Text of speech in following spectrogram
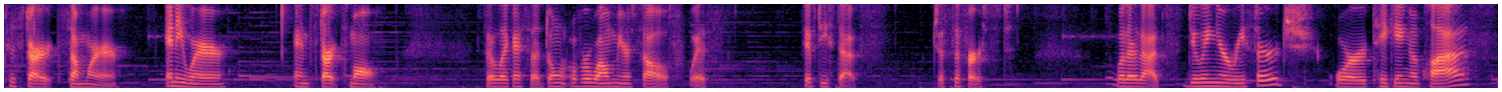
to start somewhere, anywhere, and start small. So, like I said, don't overwhelm yourself with 50 steps, just the first. Whether that's doing your research or taking a class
